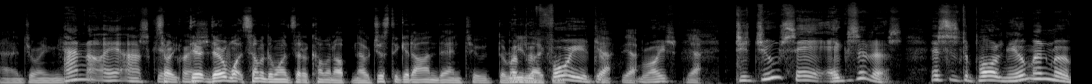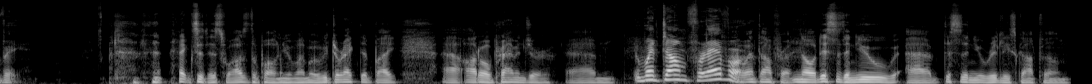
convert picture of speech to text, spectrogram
uh, during... Can I ask you Sorry, they're, they're some of the ones that are coming up now, just to get on then to the but real life. before one. you do, yeah, yeah, right? yeah. Did you say Exodus? This is the Paul Newman movie. Exodus was the Paul Newman movie, directed by uh, Otto Preminger. Um, It went on forever. I went on for no. This is a new. Uh, this is a new Ridley Scott film.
